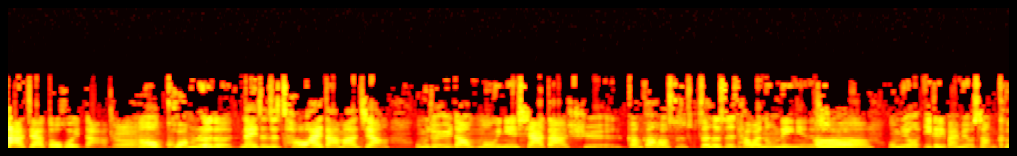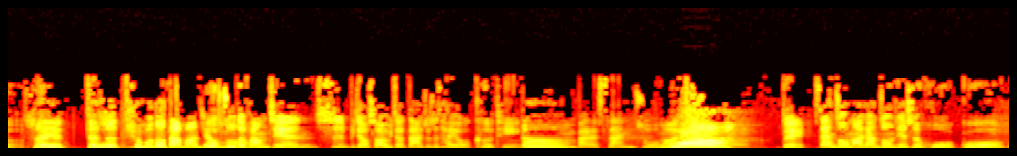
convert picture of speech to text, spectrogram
大家都会打，然后狂热的那一阵子超爱打麻将。我们就遇到某一年下大雪，刚刚好是真的是台湾农历年的时候，我们有一个礼拜没有上课，所以就是全部都打麻将。我住的房间是比较稍微比较大，就是它有客厅，我们摆了三桌麻将。对，三桌麻将中间是火锅，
